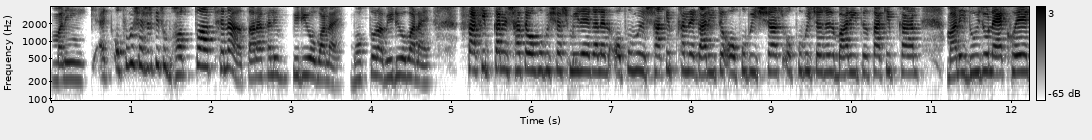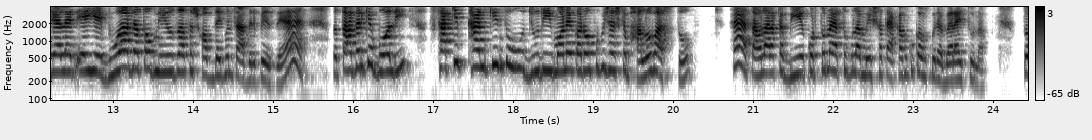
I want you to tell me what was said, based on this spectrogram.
মানে অপবিশ্বাসের কিছু ভক্ত আছে না, তারা খালি ভিডিও বানায়, ভক্তরা ভিডিও বানায়। সাকিব খানের সাথে অপবিশ্বাস মিলে গেলেন অপু সাকিব খানের গাড়িতে অপবিশ্বাস, অপবিশ্বাসের বাড়িতে সাকিব খান মানে দুইজন এক হয়ে গেলেন। এই এই ভুয়া যত নিউজ আছে, সব দেখবেন তাদের পেজে হ্যাঁ? তো তাদেরকে বলি, সাকিব খান কিন্তু যদি মনে করো অপু বিশ্বাসকে ভালোবাসতো হ্যাঁ তাহলে আর একটা বিয়ে করতো না, এতগুলা মেয়ের সাথে একাম কুকাম করে বেড়াইতো না। তো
